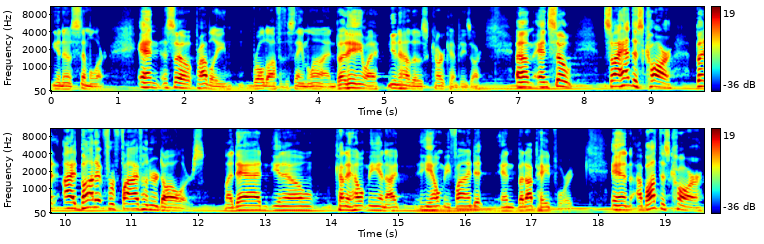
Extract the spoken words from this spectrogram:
you know, similar. And so probably rolled off of the same line. But anyway, you know how those car companies are. Um, and so, so I had this car, but I had bought it for $500. My dad, you know, kind of helped me and I, he helped me find it, and, but I paid for it. And I bought this car,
